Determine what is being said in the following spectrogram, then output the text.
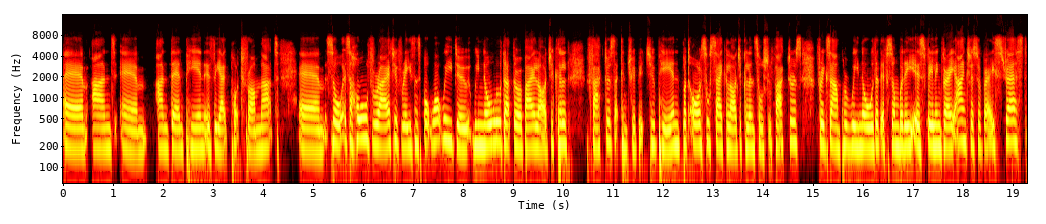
um, and um, and then pain is the output from that. Um, so it's a whole variety of reasons. But what we do, we know that there are biological factors that contribute to pain, but also psychological and social factors. For example, we know that if somebody is feeling very anxious or very stressed,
